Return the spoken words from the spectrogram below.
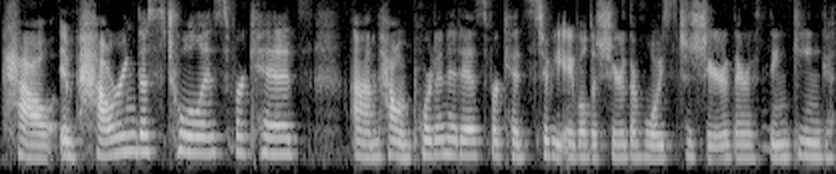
how empowering this tool is for kids, um, how important it is for kids to be able to share their voice, to share their thinking,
